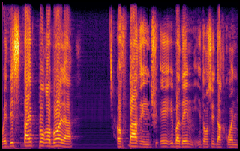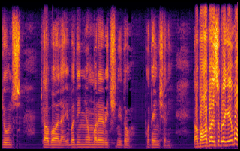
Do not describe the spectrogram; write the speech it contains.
With this type po Kabola of package, eh, iba din itong si Daquan Jones Kabola, iba din yung marireach nito, potentially. Kabaka ba sa palagay mo?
